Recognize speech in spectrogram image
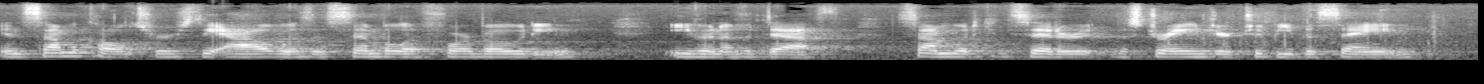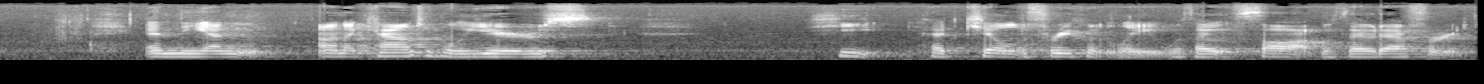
In some cultures, the owl was a symbol of foreboding even of death. Some would consider the stranger to be the same. In the un- unaccountable years he had killed frequently, without thought, without effort,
